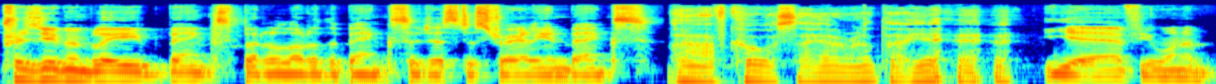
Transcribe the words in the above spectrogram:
presumably banks, but a lot of the banks are just Australian banks. Oh, of course they are, aren't they? Yeah. Yeah, if you want to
